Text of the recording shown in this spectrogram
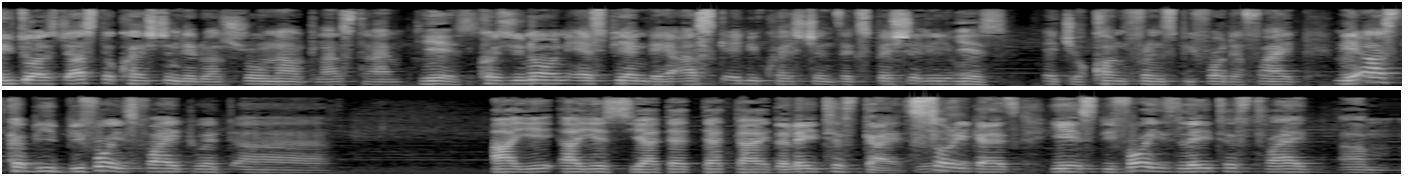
it was just a question that was thrown out last time. Yes. Because, you know, on ESPN, they ask any questions, especially Yes. at your conference before the fight. They asked Khabib before his fight with uh, Ah, ye- ah, yes, yeah, that, that guy. the latest guy. Sorry, guys. Yes, before his latest fight, um,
